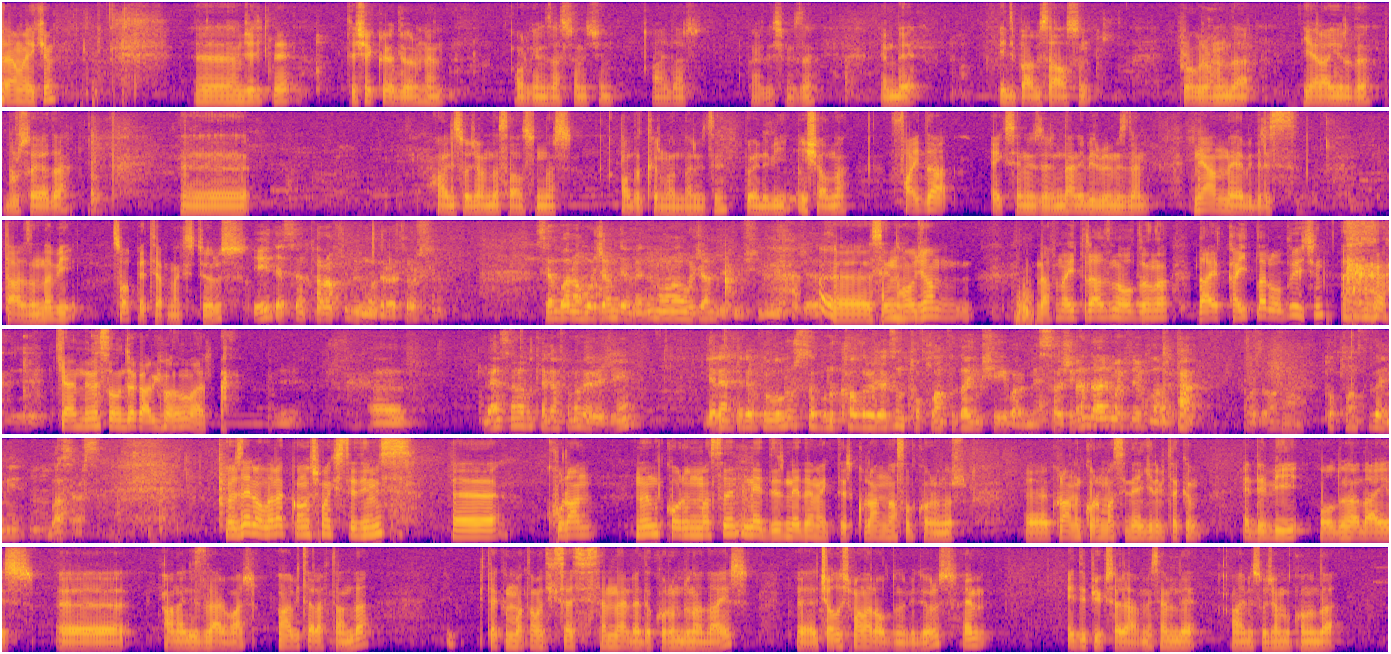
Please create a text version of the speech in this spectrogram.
Selamünaleyküm. Ee, öncelikle teşekkür ediyorum hem organizasyon için Aydar kardeşimize hem de Edip abi sağ olsun programında yer ayırdı Bursa'ya da. Ee, Halis hocam da sağ olsunlar. O da kırmadılar bizi. Böyle bir inşallah fayda ekseni üzerinde hani birbirimizden ne anlayabiliriz tarzında bir sohbet yapmak istiyoruz. İyi de sen taraflı bir moderatörsün. Sen bana hocam demedin, ona hocam dedim. Şimdi ne yapacağız? Ee, senin hocam lafına itirazın olduğunu dair kayıtlar olduğu için kendime savunacak argümanım var. Ee, ben sana bu telefonu vereceğim. Gelen telefon olursa bunu kaldıracaksın. Toplantıdayım şeyi var, mesajı. Ben de aynı makineyi kullanıyorum. Ha. O zaman toplantıdayımı basarsın. Özel olarak konuşmak istediğimiz e, Kur'an'ın korunması nedir, ne demektir? Kur'an nasıl korunur? E, Kur'an'ın korunması ile ilgili bir takım edebi olduğuna dair e, analizler var. Ama bir taraftan da bir takım matematiksel sistemlerle de korunduğuna dair e, çalışmalar olduğunu biliyoruz. Hem Edip Yüksel abimiz hem de Halis Hocam bu konuda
